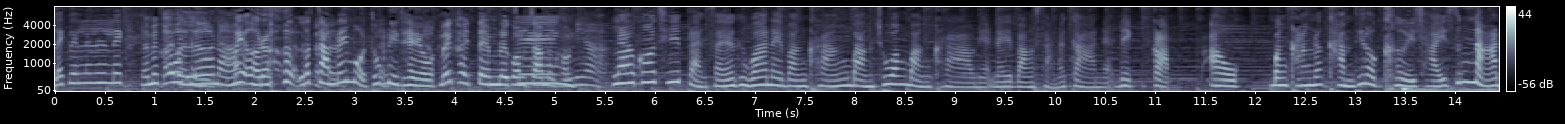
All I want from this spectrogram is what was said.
เล็กๆๆๆแล้วไม่ค่อย error นะไม่ error แล้วจำได้หมดทุก detail ไม่เคยเต็มเลยความจำของเขาเนี่ยแล้วก็ที่แปลกใจก็คือว่าในบางครั้งบางช่วงบางคราวเนี่ยในบางสถานการณ์เนี่ยเด็กกลับเอา บางครั้งนะคำที่เราเคยใช้ซึ่งนาน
